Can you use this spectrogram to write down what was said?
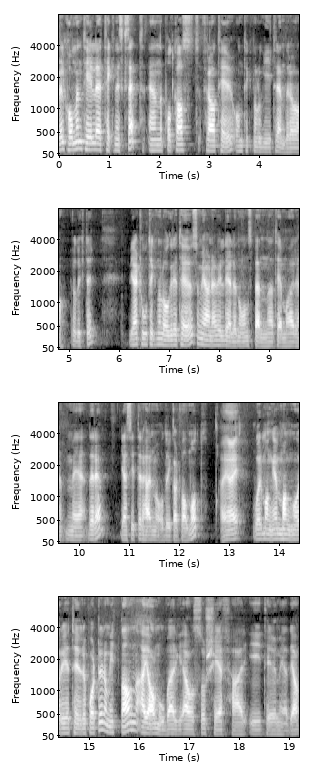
Velkommen til Teknisk sett, en podkast fra TU om teknologi, trender og produkter. Vi er to teknologer i TU som gjerne vil dele noen spennende temaer med dere. Jeg sitter her med Odd-Rikard Valmot. Hei, hei. Vår mange mangeårige TU-reporter. Og mitt navn er Jan Moberg. Jeg er også sjef her i TU Media.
